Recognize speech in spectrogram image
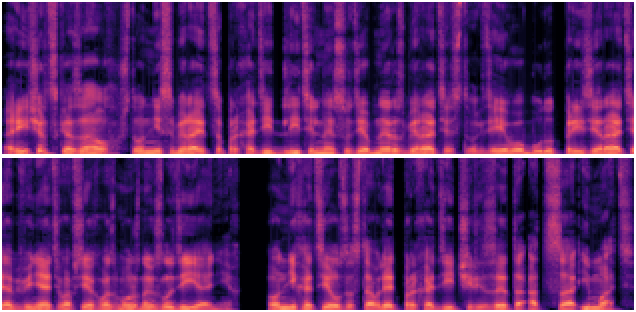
Ричард сказал, что он не собирается проходить длительное судебное разбирательство, где его будут презирать и обвинять во всех возможных злодеяниях. Он не хотел заставлять проходить через это отца и мать.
